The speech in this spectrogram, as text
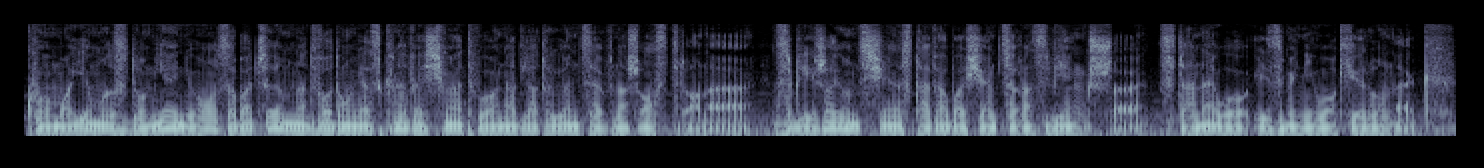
Ku mojemu zdumieniu zobaczyłem nad wodą jaskrawe światło nadlatujące w naszą stronę. Zbliżając się stawało się coraz większe. Stanęło i zmieniło kierunek.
